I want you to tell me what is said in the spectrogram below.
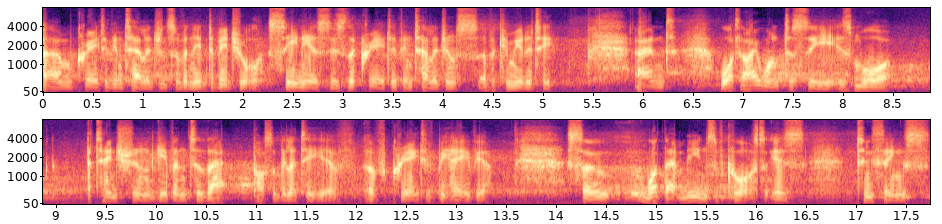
um, creative intelligence of an individual, scenius is the creative intelligence of a community. And what I want to see is more attention given to that possibility of, of creative behavior. So, what that means, of course, is two things.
